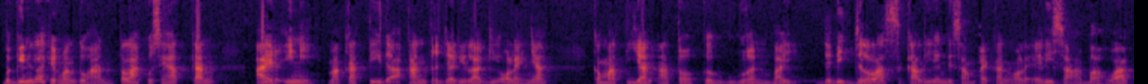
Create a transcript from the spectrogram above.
beginilah firman Tuhan, telah kusehatkan air ini, maka tidak akan terjadi lagi olehnya kematian atau keguguran bayi. Jadi jelas sekali yang disampaikan oleh Elisa bahwa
